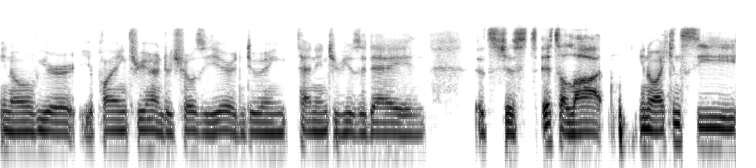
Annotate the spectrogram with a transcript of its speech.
you know you're you're playing 300 shows a year and doing 10 interviews a day and it's just it's a lot you know i can see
